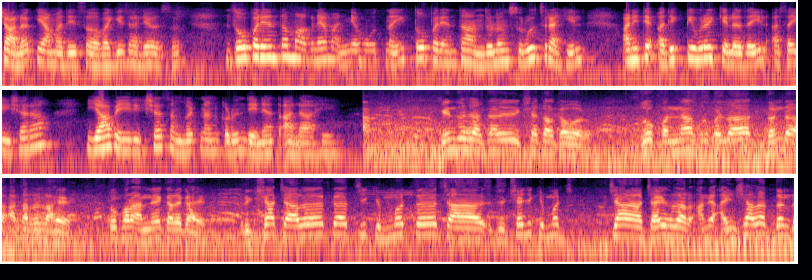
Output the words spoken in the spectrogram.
चालक यामध्ये सहभागी झाले असून जोपर्यंत मागण्या मान्य होत नाही तोपर्यंत आंदोलन सुरूच राहील आणि ते अधिक तीव्र केलं जाईल असा इशारा यावेळी रिक्षा संघटनांकडून देण्यात आला आहे. केंद्र शासनाने रिक्षा चालकावर जो पन्नास रुपयाचा दंड आकारलेला आहे तो फार अन्यायकारक आहे. रिक्षा चालकाची किंमत चा रिक्षाची किंमत चा चाळीस हजार आणि ऐंशी हजार दंड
